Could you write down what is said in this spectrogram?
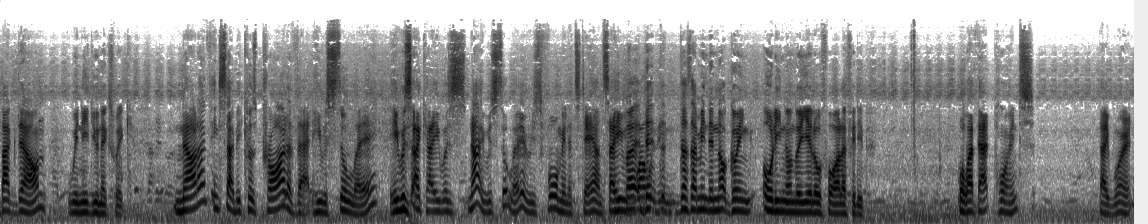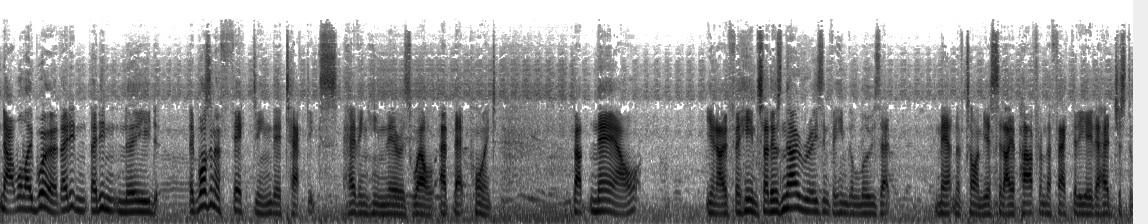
back down? We need you next week. No, I don't think so because prior to that, he was still there. He was okay. He was no, he was still there. He was four minutes down, so he well, th- th- does that mean they're not going all in on the yellow for Alaphilippe? Well, at that point, they weren't. No, well, they were. They didn't. They didn't need. It wasn't affecting their tactics having him there as well at that point. But now, you know, for him, so there was no reason for him to lose that mountain of time yesterday, apart from the fact that he either had just a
